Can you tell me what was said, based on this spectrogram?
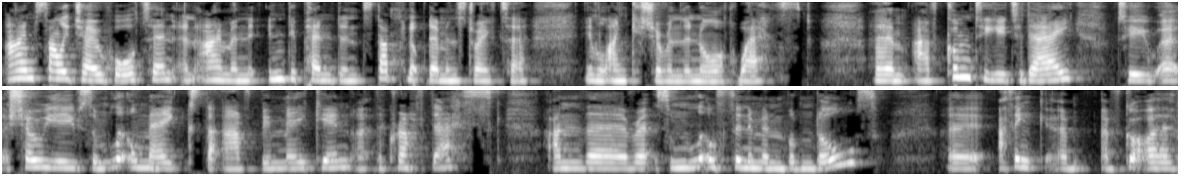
I'm Sally Jo Houghton and I'm an independent Stampin' Up demonstrator in Lancashire and the North West. Um, I've come to you today to uh, show you some little makes that I've been making at the craft desk and they're uh, some little cinnamon bundles. Uh, I think um, I've got a,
